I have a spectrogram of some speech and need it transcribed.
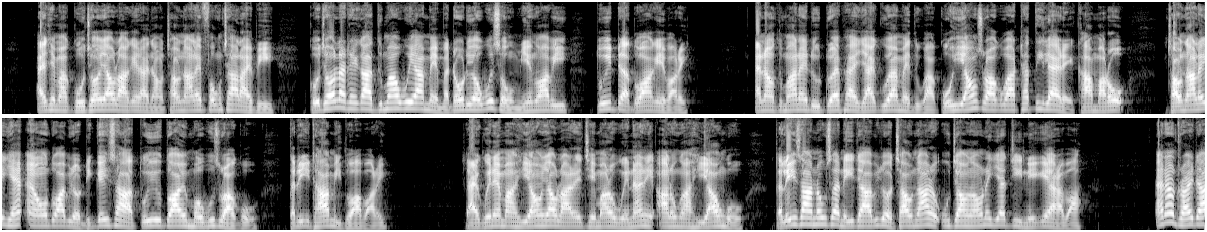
။အဲဒီချိန်မှာကိုကျော်ရောက်လာခဲ့တာကြောင့်ချောင်းသားလည်းဖုန်းချလိုက်ပြီး ကိုကျော်လက်ထက်ကသူမဝေးရမယ်မတော်တရောဝစ်စုံမြင်သွားပြီးတွေးတက်သွားခဲ့ပါတယ်။အဲနောက်သူမနဲ့တူတွဲဖက်ရိုက်ကူးရမယ်သူကကိုဟီအောင်ဆိုတာကပါထပ်တိလိုက်တဲ့ခါမှာတော့ချောင်းသားလည်းရန်အံ့ဩသွားပြီးတော့ဒီကိစ္စသွေးသွားရမဟုတ်ဘူးဆိုတာကိုတတိထားမိသွားပါတယ်။ရိုက်ကွင်းထဲမှာဟီအောင်ရောက်လာတဲ့ချိန်မှာတော့ဝန်ထမ်းတွေအားလုံးကဟီအောင်ကိုတလေးစားနှုတ်ဆက်နေကြပြီးတော့ချောင်းသားတို့ဦးချောင်းဆောင်နဲ့ရက်ကြည့်နေခဲ့ရတာပါအဲနောက်ဒရိုက်တာ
